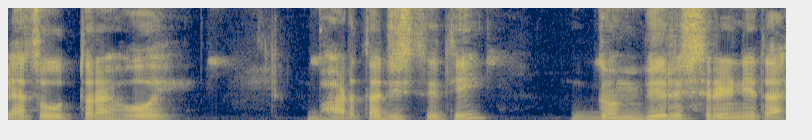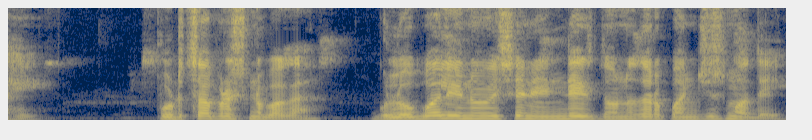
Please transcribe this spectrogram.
याचं उत्तर आहे होय. भारताची स्थिती गंभीर श्रेणीत आहे. पुढचा प्रश्न बघा. ग्लोबल इनोव्हेशन इंडेक्स दोन हजार पंचवीसमध्ये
